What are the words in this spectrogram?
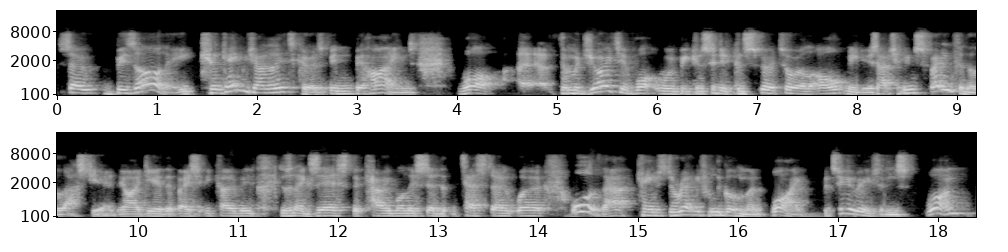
So bizarrely, Cambridge Analytica has been behind what Uh, the majority of what would be considered conspiratorial alt media has actually been spreading for the last year. The idea that basically COVID doesn't exist, that Kary Mullis said that the tests don't work, all of that came directly from the government. Why? For two reasons. One,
